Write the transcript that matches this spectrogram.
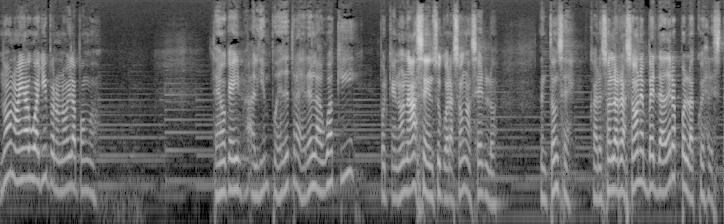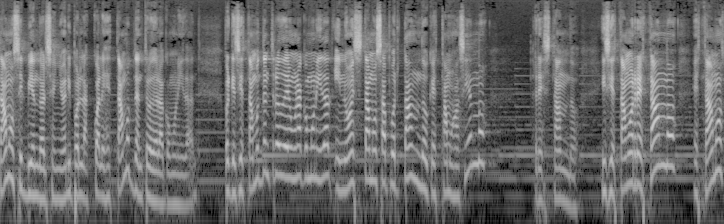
no, no hay agua allí, pero no hoy la pongo. Tengo que ir, alguien puede traer el agua aquí, porque no nace en su corazón hacerlo. Entonces, ¿cuáles son las razones verdaderas por las cuales estamos sirviendo al Señor y por las cuales estamos dentro de la comunidad? Porque si estamos dentro de una comunidad y no estamos aportando, ¿qué estamos haciendo? Restando. Y si estamos restando, estamos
